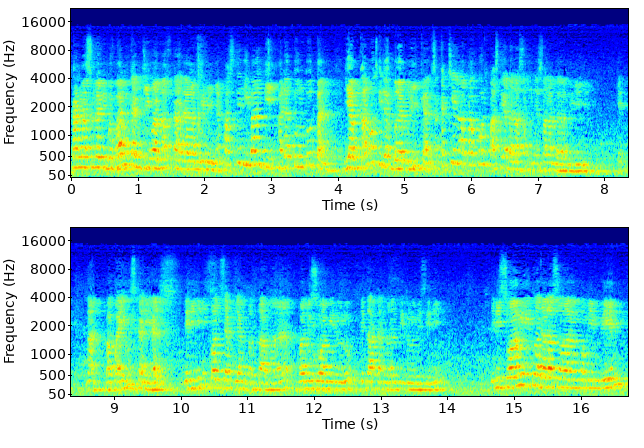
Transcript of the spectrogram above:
karena sudah dibebankan jiwa nafkah dalam dirinya, pasti dibagi. Ada tuntutan yang kamu tidak berikan, sekecil apa pun pasti ada rasa penyesalan dalam dirinya. Nah, Bapak Ibu sekalian, jadi ini konsep yang pertama, baru suami dulu, kita akan berhenti dulu di sini. Jadi suami itu adalah seorang pemimpin,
